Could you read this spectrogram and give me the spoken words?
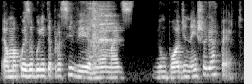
é uma coisa bonita para se ver, né? Mas não pode nem chegar perto.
